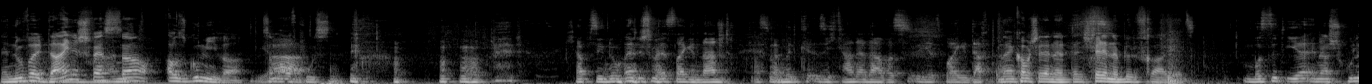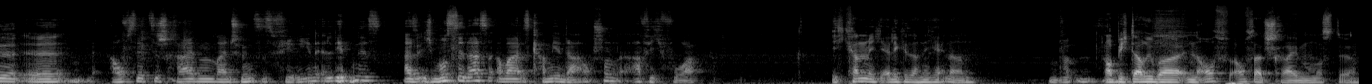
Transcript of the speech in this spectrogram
Ja, nur weil deine Schwester aus Gummi war, zum Ja. Aufpusten. Ich habe sie nur meine Schwester genannt, Achso. damit sich keiner da was jetzt bei gedacht hat. Nein, komm, stell dir, eine, stell dir eine blöde Frage jetzt. Musstet ihr in der Schule äh, Aufsätze schreiben, mein schönstes Ferienerlebnis? Also ich musste das, aber es kam mir da auch schon affig vor. Ich kann mich ehrlich gesagt nicht erinnern, ob ich darüber einen Auf, Aufsatz schreiben musste.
